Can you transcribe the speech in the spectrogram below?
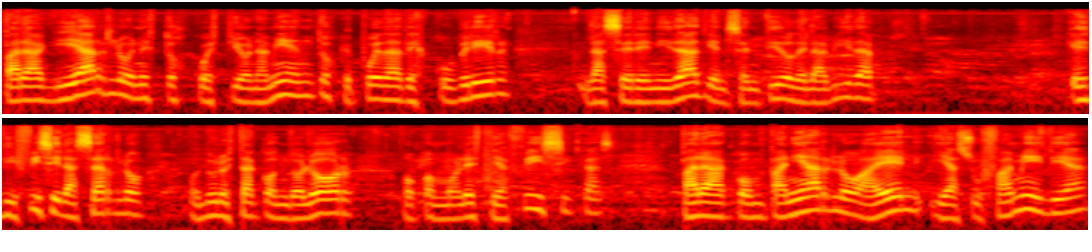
para guiarlo en estos cuestionamientos, que pueda descubrir la serenidad y el sentido de la vida, que es difícil hacerlo cuando uno está con dolor o con molestias físicas, para acompañarlo a él y a su familia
